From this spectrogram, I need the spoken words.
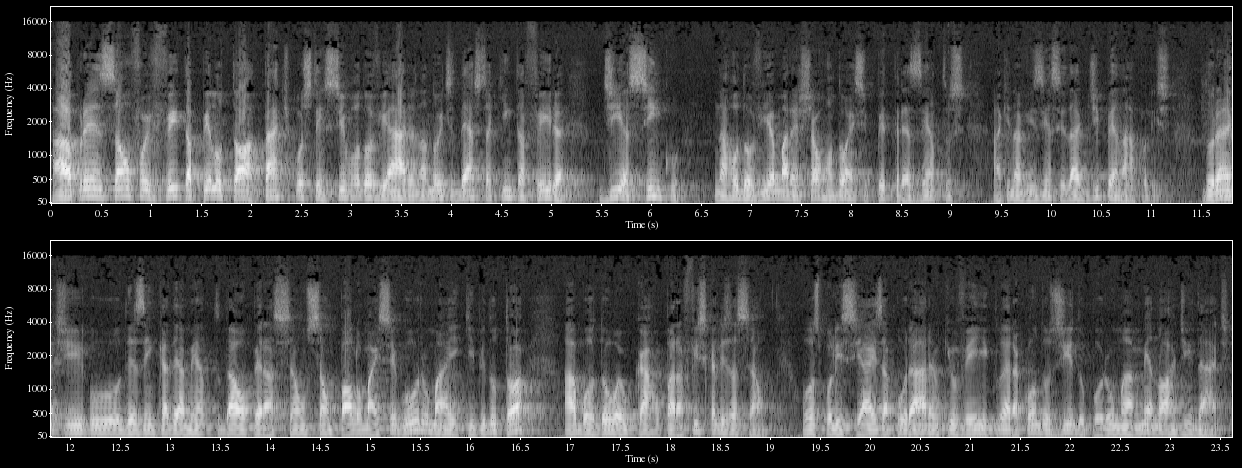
A apreensão foi feita pelo TO, Tático Ostensivo Rodoviário, na noite desta quinta-feira, dia 5, na rodovia Marechal Rondon SP-300, aqui na vizinha cidade de Penápolis. Durante o desencadeamento da Operação São Paulo Mais Seguro, uma equipe do TO abordou o carro para fiscalização. Os policiais apuraram que o veículo era conduzido por uma menor de idade.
